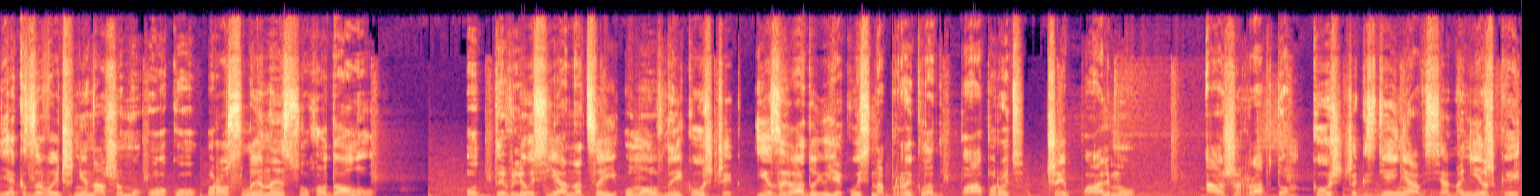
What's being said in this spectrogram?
як звичні нашому оку рослини суходолу. От дивлюсь я на цей умовний кущик і згадую якусь, наприклад, папороть чи пальму. Аж раптом кущик здійнявся на ніжки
